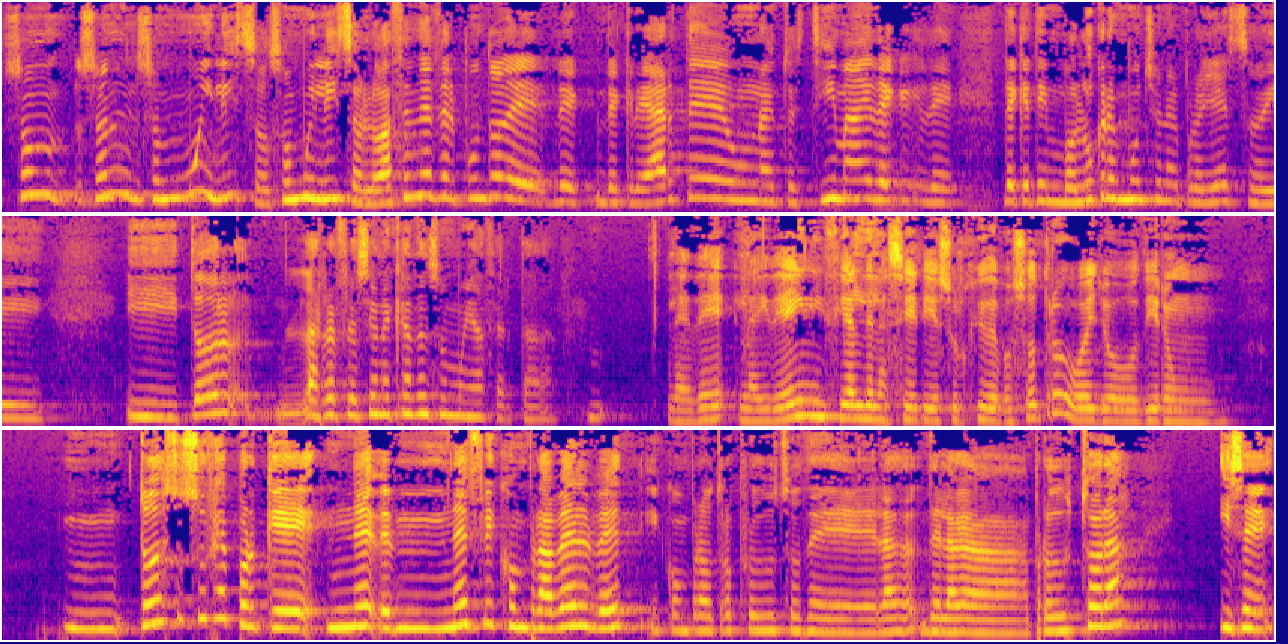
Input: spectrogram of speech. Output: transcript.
son, son, son muy listos, son muy listos. Lo hacen desde el punto de, de, crearte una autoestima y de, de, que te involucres mucho en el proyecto y, y todas las reflexiones que hacen son muy acertadas. ¿La idea, ¿La idea inicial de la serie surgió de vosotros o ellos dieron...? Mm, todo esto surge porque mm, Netflix compra Velvet y compra otros productos de la, productora y se,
